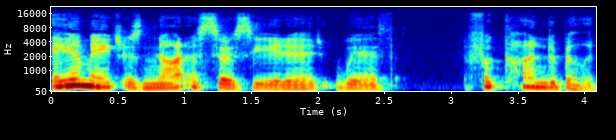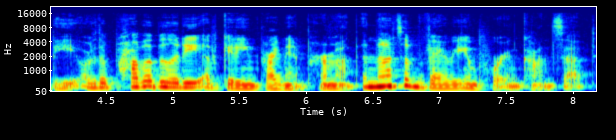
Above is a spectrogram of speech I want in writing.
AMH is not associated with fecundability or the probability of getting pregnant per month. And that's a very important concept.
